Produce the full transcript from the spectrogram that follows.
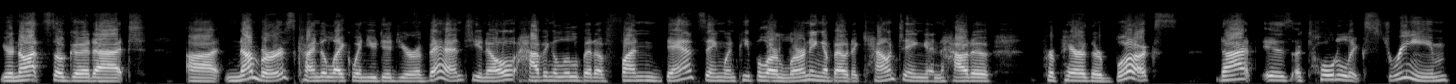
you're not so good at uh, numbers, kind of like when you did your event, you know, having a little bit of fun dancing when people are learning about accounting and how to prepare their books that is a total extreme,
